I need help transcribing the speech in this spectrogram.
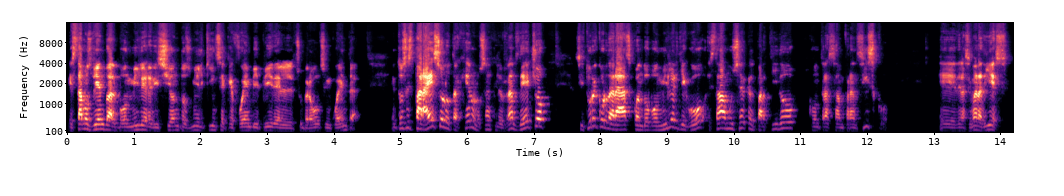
Estamos viendo al Von Miller edición 2015 que fue MVP del Super Bowl 50. Entonces, para eso lo trajeron Los Ángeles Rams. De hecho, si tú recordarás, cuando Von Miller llegó, estaba muy cerca del partido contra San Francisco eh, de la semana 10.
